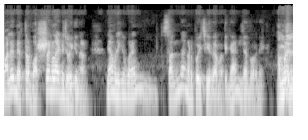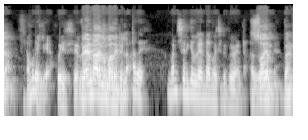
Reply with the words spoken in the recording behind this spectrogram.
പലരും എത്ര വർഷങ്ങളായിട്ട് ചോദിക്കുന്നതാണ്. ഞാൻ വിളിക്കുമ്പോൾ പറയാം സന്ന അങ്ങോട്ട് പോയി ചെയ്താൽ മതി. ഞാനില്ല എന്ന് പറഞ്ഞേക്കാം. നമ്മളില്ല. നമ്മളില്ല. പോയി വേണ്ട എന്നും പറഞ്ഞിട്ടില്ല. അതെ. വൺസ് എനിക്കത് വേണ്ടെന്ന് വെച്ചിട്ട് ഇപ്പൊ വേണ്ട. സ്വയം വേണ്ട.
